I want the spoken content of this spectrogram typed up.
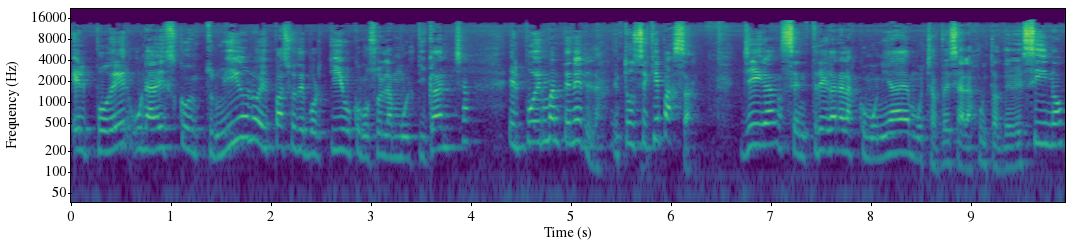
el poder, una vez construidos los espacios deportivos como son las multicanchas, el poder mantenerlas. Entonces, ¿qué pasa? Llegan, se entregan a las comunidades, muchas veces a las juntas de vecinos,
